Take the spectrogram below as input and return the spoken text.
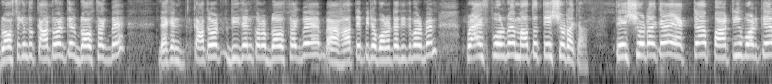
ব্লাউজটা কিন্তু কাটওয়ার্কের ব্লাউজ থাকবে। দেখেন কাটওয়ার্ক ডিজাইন করা ব্লাউজ থাকবে, বা হাতে পিঠে বড়টা দিতে পারবেন। প্রাইস পড়বে মাত্র তেইশশো টাকা। তেইশশো টাকা একটা পার্টি ওয়ার্কের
